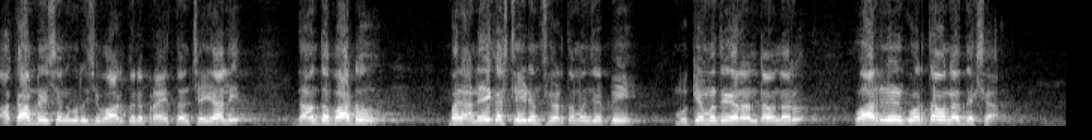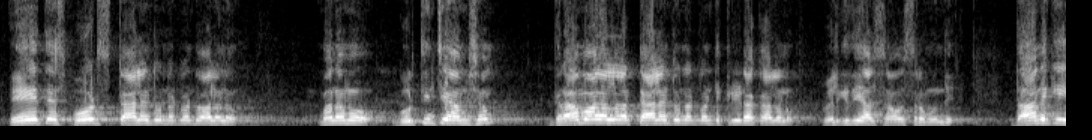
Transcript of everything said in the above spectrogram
అకామిడేషన్ గురించి వాడుకునే ప్రయత్నం చేయాలి. దాంతోపాటు మరి అనేక స్టేడియంస్ కడతామని చెప్పి ముఖ్యమంత్రి గారు అంటా ఉన్నారు. వారిని నేను కోరుతా ఉన్నా అధ్యక్ష. ఏదైతే స్పోర్ట్స్ టాలెంట్ ఉన్నటువంటి వాళ్ళను మనము గుర్తించే అంశం గ్రామాలలో టాలెంట్ ఉన్నటువంటి క్రీడాకారులను వెలికితీయాల్సిన అవసరం ఉంది. దానికి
